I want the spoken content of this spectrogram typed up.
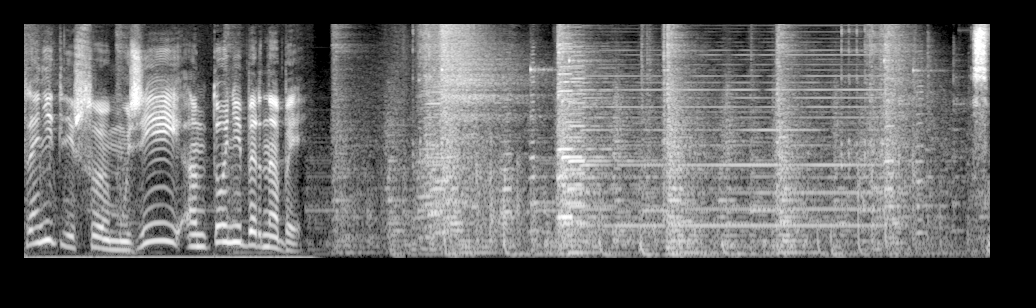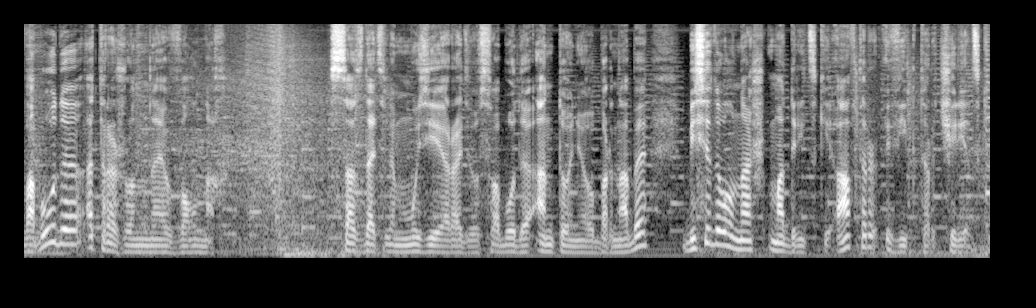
хранит лишь в своем музее Антони Бернабе. Свобода, отраженная в волнах. С создателем музея «Радио Свобода» Антонио Барнабе беседовал наш мадридский автор Виктор Черецкий.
